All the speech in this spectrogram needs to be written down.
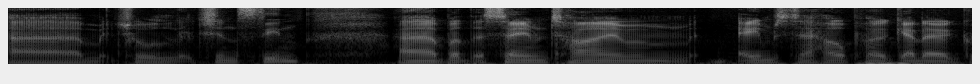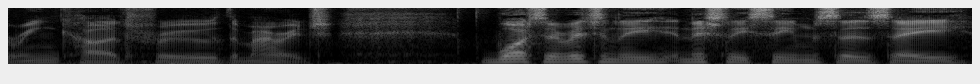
uh, Mitchell Lichtenstein, uh, but at the same time aims to help her get a green card through the marriage. What originally initially seems as a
